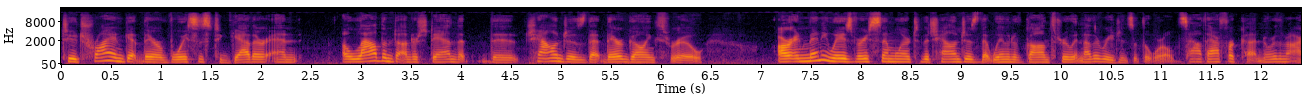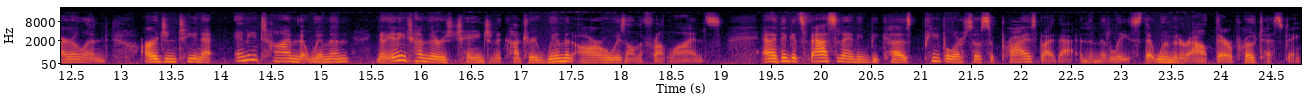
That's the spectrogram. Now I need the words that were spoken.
to try and get their voices together and allow them to understand that the challenges that they're going through are in many ways very similar to the challenges that women have gone through in other regions of the world South Africa, Northern Ireland, Argentina. Any time that women, you know, anytime there is change in a country, women are always on the front lines. And I think it's fascinating because people are so surprised by that in the Middle East, that women are out there protesting.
